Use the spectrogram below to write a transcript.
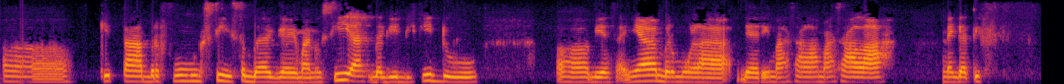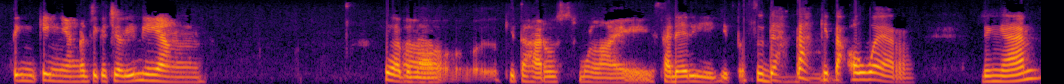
eh, kita berfungsi sebagai manusia, sebagai individu, eh, biasanya bermula dari masalah-masalah negatif thinking yang kecil-kecil ini yang Iya benar. eh, kita harus mulai sadari gitu. Sudahkah Hmm. kita aware dengan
